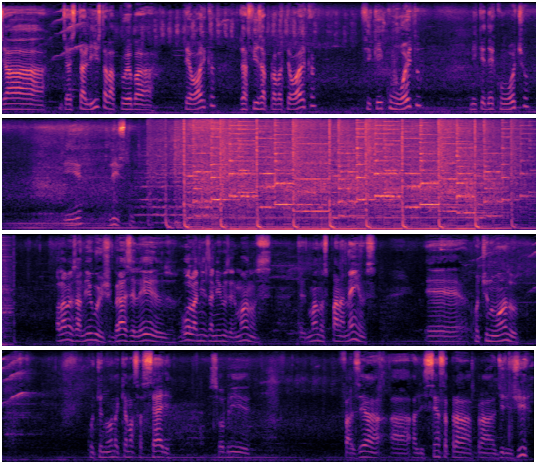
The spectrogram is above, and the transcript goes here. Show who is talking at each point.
Speaker 1: já, já está lista a prova teórica, já fiz a prova teórica, fiquei com 8, me quedei com 8 e listo. Olá meus amigos brasileiros, olá meus amigos irmãos, irmãos panamenhos, é, continuando, continuando aqui a nossa série sobre fazer a, a, a licença para dirigir,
